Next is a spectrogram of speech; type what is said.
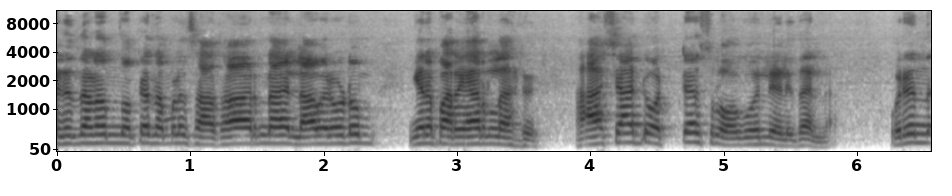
എഴുതണം എന്നൊക്കെ നമ്മൾ സാധാരണ എല്ലാവരോടും ഇങ്ങനെ പറയാറുള്ളതാണ്. ആശാന്റെ ഒറ്റ ശ്ലോകവും ലളിതമല്ല. ഒരു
